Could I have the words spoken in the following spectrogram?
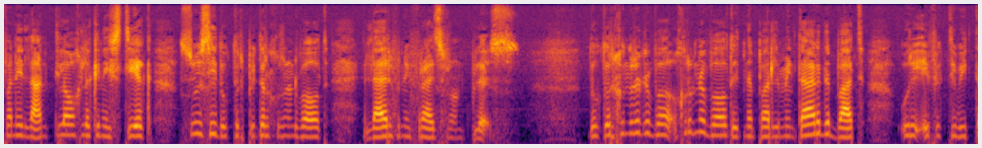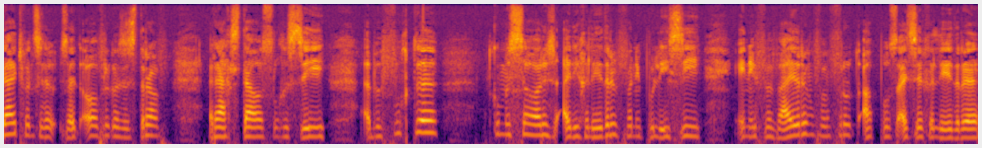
van die land klaaglik in die steek, so sê Dr. Pieter Groenewald, leider van die Vrijheidsfront Plus. Dr. Groenewald het in een parlementaire debat oor die effectiviteit van Zuid-Afrika's strafrechtstelsel gesê, een bevoegde commissaris uit die geledere van die politie en die verweidering van vroetappels uit sy geledere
